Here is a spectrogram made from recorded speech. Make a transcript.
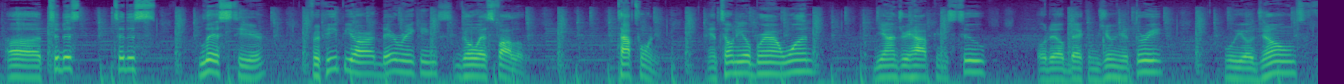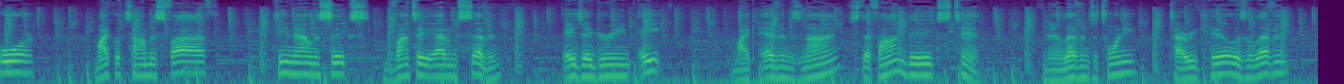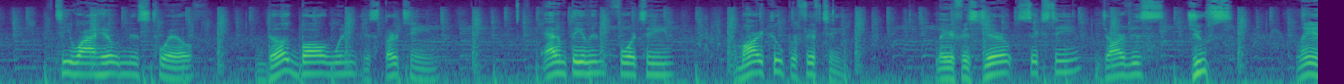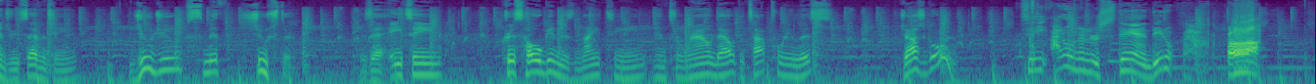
uh, to this to this list here for PPR, their rankings go as follow: top 20, Antonio Brown one, DeAndre Hopkins two, Odell Beckham Jr. three, Julio Jones four, Michael Thomas five, Keenan Allen six, Davante Adams seven, AJ Green eight, Mike Evans nine, Stefon Diggs ten, and then 11 to 20, Tyreek Hill is 11, T.Y. Hilton is 12, Doug Baldwin is 13, Adam Thielen 14, Amari Cooper 15, Larry Fitzgerald 16, Jarvis Juice Landry 17, Juju Smith Schuster is at 18, Chris Hogan is 19, and to round out the top 20 list, Josh Gordon. See, I don't understand. They don't. Ah.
